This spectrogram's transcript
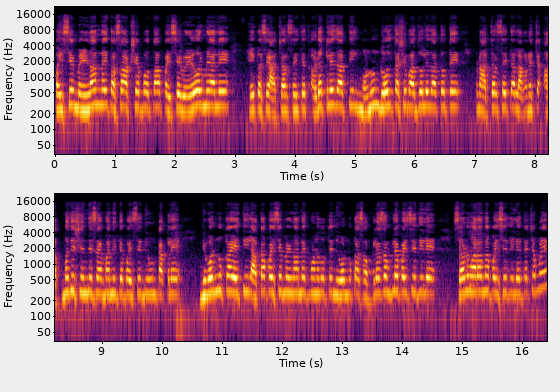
पैसे मिळणार नाहीत असा आक्षेप होता. पैसे वेळेवर मिळाले. हे कसे आचारसंहितेत अडकले जातील म्हणून ढोल तसे वाजवले जात होते. पण आचारसंहिता लागण्याच्या आतमध्ये शिंदे साहेबांनी ते पैसे देऊन टाकले. निवडणुका येतील. आता पैसे मिळणार नाहीत म्हणत होते. निवडणुका संपल्या संपल्या पैसे दिले. सणवारांना पैसे दिले. त्याच्यामुळे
